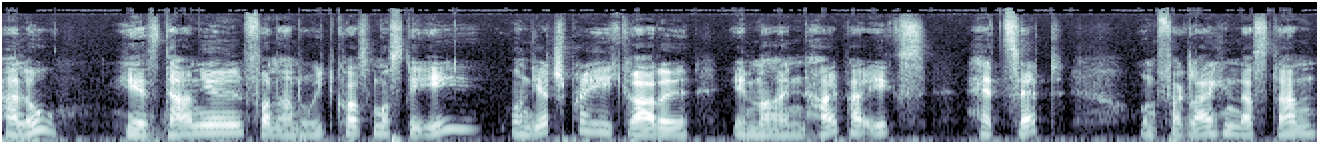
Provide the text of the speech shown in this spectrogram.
Hallo, hier ist Daniel von androidkosmos.de und jetzt spreche ich gerade in mein HyperX Headset und vergleichen das dann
